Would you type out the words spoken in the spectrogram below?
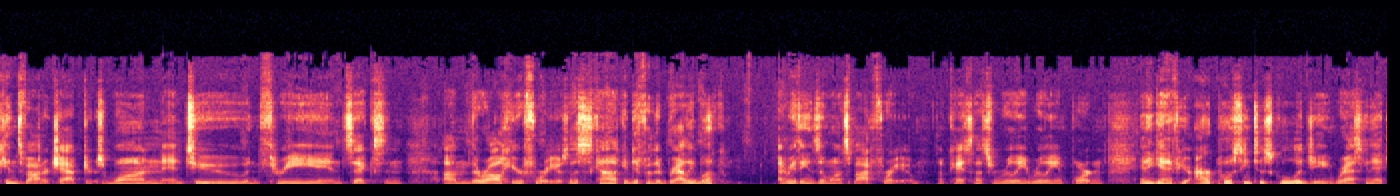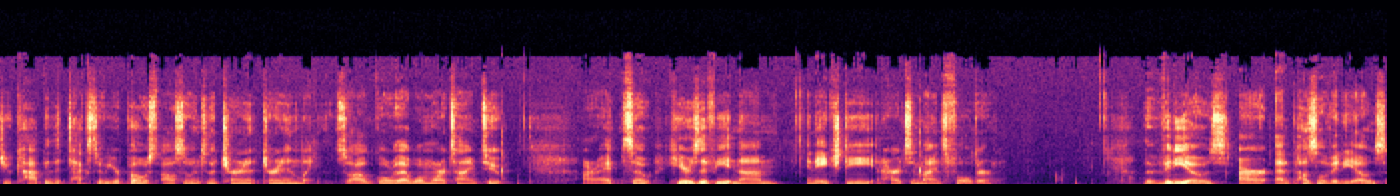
Kindsvatter chapters, one and two and three and six, and um, they're all here for you. So this is kind of like a diff for the Bradley book. Everything's in one spot for you. Okay, so that's really, really important. And again, if you are posting to Schoology, we're asking that you copy the text of your post also into the turn turn in link. So I'll go over that one more time too. All right, so here's the Vietnam in HD and Hearts and Minds folder. The videos are Edpuzzle videos,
